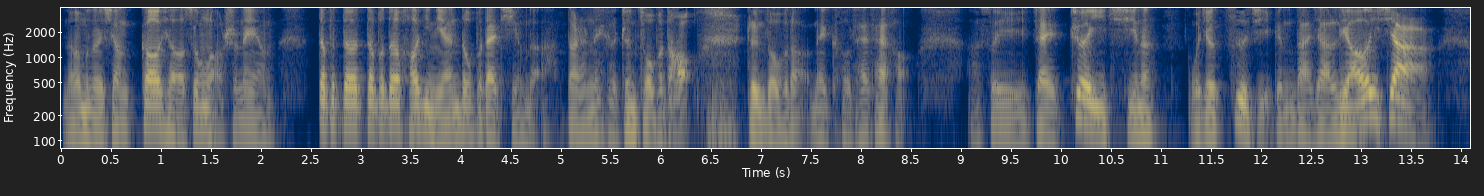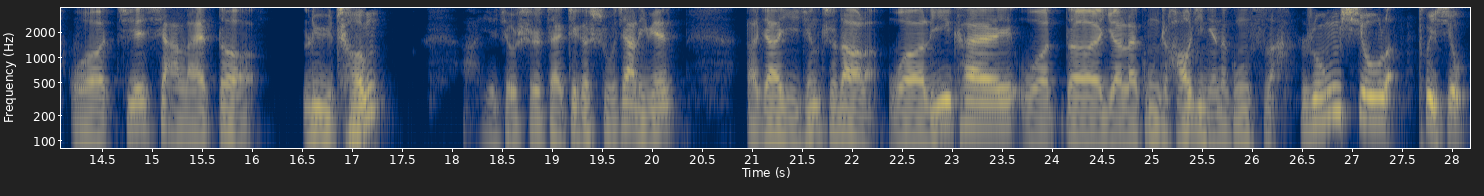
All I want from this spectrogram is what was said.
能不能像高晓松老师那样嘚不嘚嘚不嘚好几年都不带停的啊？当然那个真做不到，真做不到，那口才太好啊！所以在这一期呢，我就自己跟大家聊一下我接下来的旅程啊，也就是在这个暑假里边。大家已经知道了，我离开我的原来供职好几年的公司啊，荣休了，退休。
